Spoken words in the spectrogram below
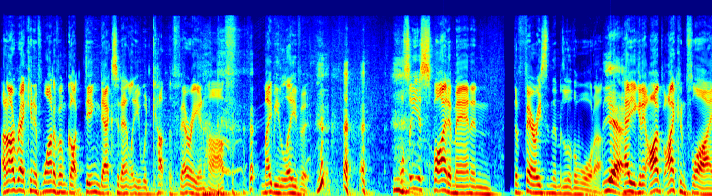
and I reckon if one of them got dinged accidentally, it would cut the ferry in half. Maybe leave it. Also, you're Spider Man, and the ferry's in the middle of the water. Yeah. How are you gonna? I, I can fly,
